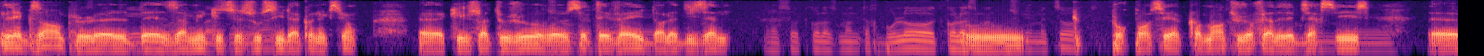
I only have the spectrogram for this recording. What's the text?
l'exemple euh, des amis qui se soucient de la connexion, euh, qu'il soit toujours euh, cet éveil dans la dizaine. Ou, pour penser à comment toujours faire des exercices, euh,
